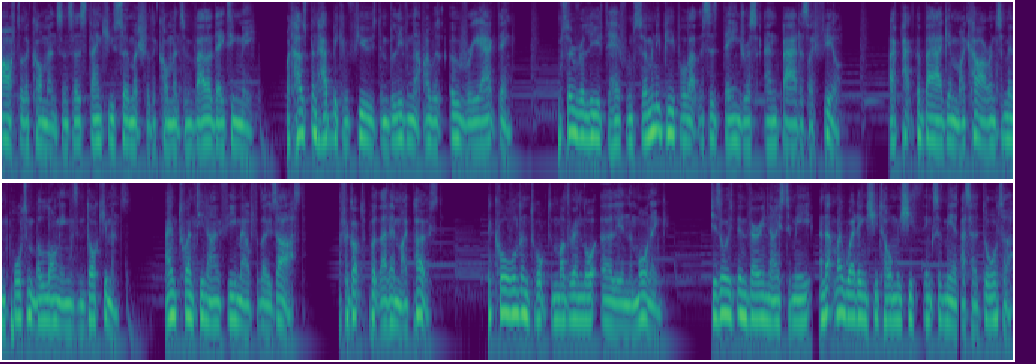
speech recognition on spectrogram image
after the comments and says thank you so much for the comments and validating me. My husband had me confused and believing that I was overreacting. I'm so relieved to hear from so many people that this is dangerous and bad as I feel. I've packed the bag in my car and some important belongings and documents. I am 29 female for those asked. I forgot to put that in my post. I called and talked to mother in law early in the morning. She's always been very nice to me, and at my wedding, she told me she thinks of me as her daughter.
